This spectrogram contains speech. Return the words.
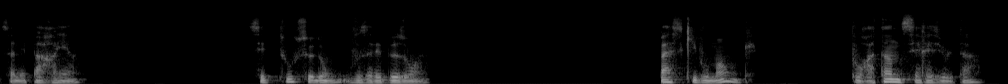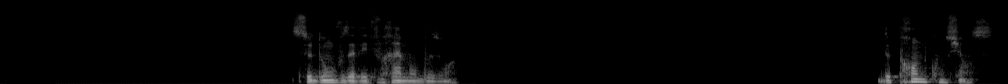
Ça n'est pas rien. C'est tout ce dont vous avez besoin. Pas ce qui vous manque pour atteindre ces résultats. Ce dont vous avez vraiment besoin. de prendre conscience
